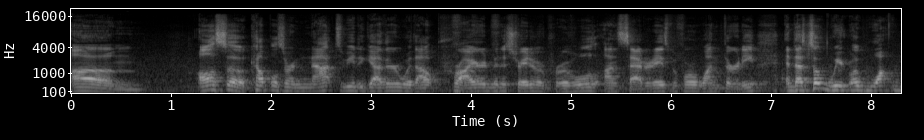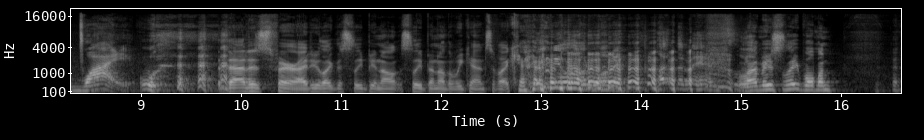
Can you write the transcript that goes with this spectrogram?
Um, also, couples are not to be together without prior administrative approval on Saturdays before 1.30. and that's so weird. Like, wh- why? that is fair. I do like to sleep in on sleep in on the weekends if I can. Leave me alone, woman. Let the man sleep. Let me sleep, woman.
